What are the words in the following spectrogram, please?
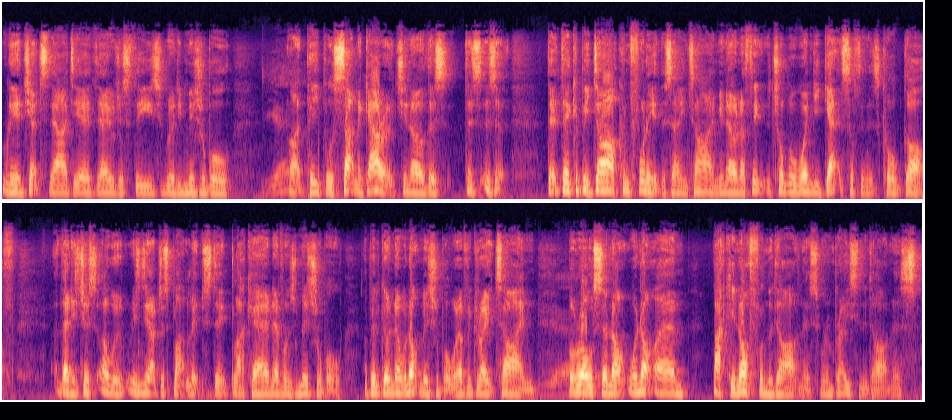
really object to the idea they were just these really miserable, yeah. like people sat in a garage. You know, there's there's, there's a, they, they could be dark and funny at the same time, you know. And I think the trouble when you get something that's called goth, then it's just oh, isn't that just black lipstick, black hair, and everyone's miserable? And people go, no, we're not miserable. We're having a great time, Yeah. but we're also not. We're not um, backing off from the darkness. We're embracing the darkness.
